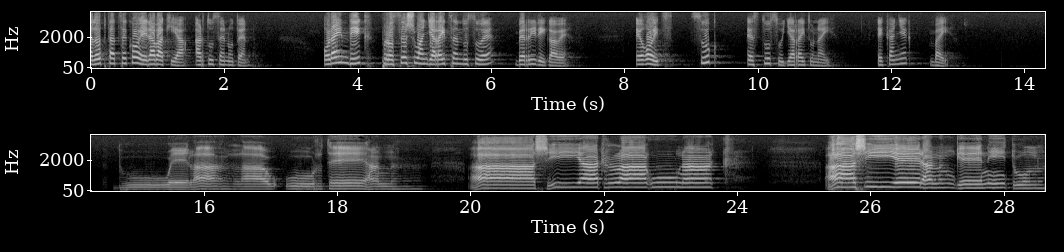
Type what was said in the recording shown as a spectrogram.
adoptatzeko erabakia hartu zenuten. Oraindik prozesuan jarraitzen duzue berririk gabe. Egoitz, zuk ez duzu jarraitu nahi. Ekainek bai. Duela lau urtean Asiak lagunak Asieran genitun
